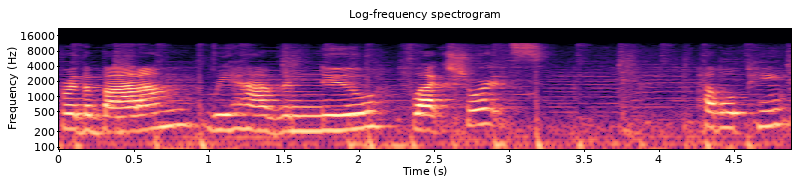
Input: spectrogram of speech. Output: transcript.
For the bottom, we have the new flex shorts, Pebble Pink.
